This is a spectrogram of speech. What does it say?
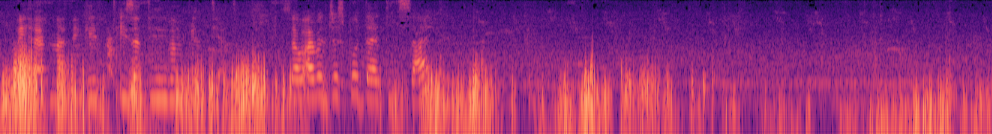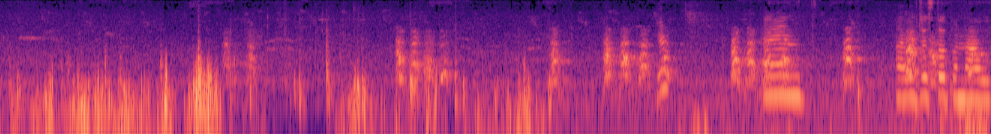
we have nothing. It isn't even built yet. So I will just put that inside I will just open now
